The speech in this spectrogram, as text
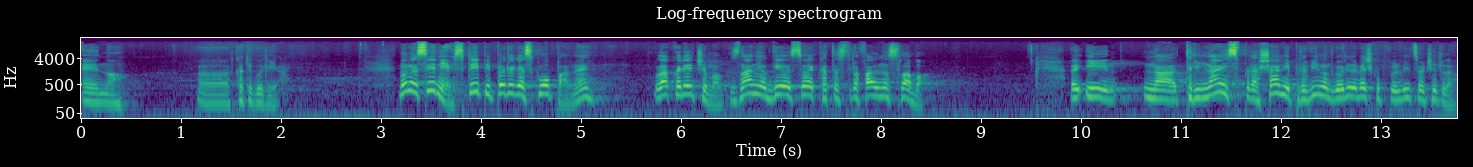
eno kategorijo. No, naslednje, sklepi prvega sklopa. Ne, lahko rečemo, znanje o geosu je katastrofalno slabo. In na 13 vprašanj je pravilno odgovorili več kot polovica učiteljev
